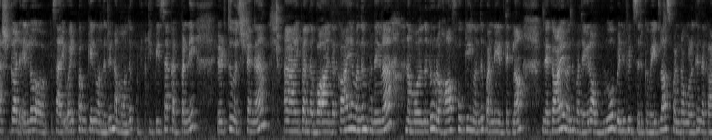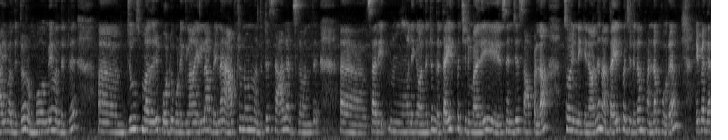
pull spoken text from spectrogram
ash gourd yellow sorry white pumpkin வந்துட்டு நம்ம வந்து குட்டி குட்டி பீஸாக கட் பண்ணி எடுத்து வச்சுட்டேங்க. இப்போ அந்த பா இந்த காயை வந்து பார்த்திங்கன்னா நம்ம வந்துட்டு ஒரு ஹாஃப் குக்கிங் வந்து பண்ணி எடுத்துக்கலாம். இந்த காய் வந்து பார்த்திங்கன்னா அவ்வளோ பெனிஃபிட்ஸ் இருக்குது வெயிட் லாஸ் பண்ணுறவங்களுக்கு இந்த காய் வந்துட்டு ரொம்பவுமே வந்துட்டு ஜூஸ் மாதிரி போட்டு குடிக்கலாம். இல்லை அப்படின்னா ஆஃப்டர்நூன் வந்துட்டு சாலட்ஸில் வந்து சாரி நீங்கள் வந்துட்டு இந்த தயிர் பச்சடி மாதிரி செஞ்சு சாப்பிட்லாம். ஸோ இன்றைக்கி நான் வந்து நான் தயிர் பச்சடி தான் பண்ண போகிறேன் இப்போ இந்த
